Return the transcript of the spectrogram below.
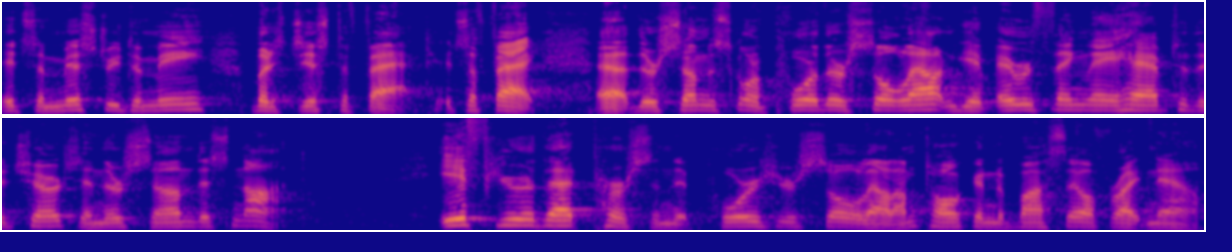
It's a mystery to me, but it's just a fact. It's a fact. Uh, there's some that's going to pour their soul out and give everything they have to the church, and there's some that's not. If you're that person that pours your soul out, I'm talking to myself right now.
